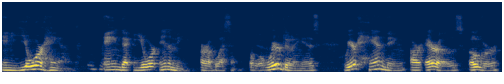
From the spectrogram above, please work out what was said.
in your hand, Mhm. aimed at your enemy, are a blessing. But what we're doing is we're handing our arrows over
